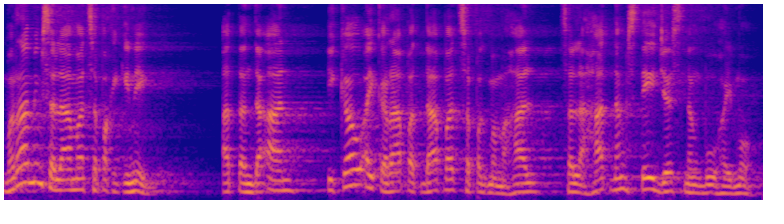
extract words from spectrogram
Maraming salamat sa pakikinig. At tandaan, ikaw ay karapat dapat sa pagmamahal sa lahat ng stages ng buhay mo.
